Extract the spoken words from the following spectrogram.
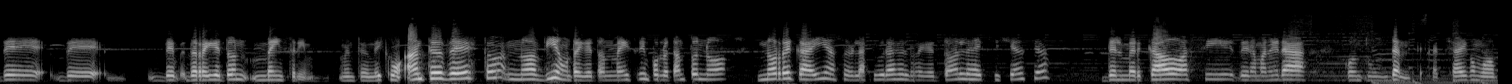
de, de, de, reggaetón mainstream, ¿me entendéis? Como antes de esto no había un reggaetón mainstream, por lo tanto no, no recaían sobre las figuras del reggaetón las exigencias del mercado así de la manera contundente, ¿cachai? Como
